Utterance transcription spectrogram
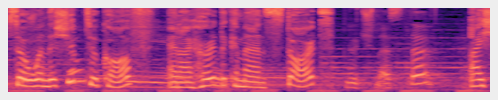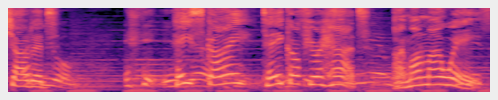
So when the ship took off and I heard the command start, I shouted, Hey, Sky, take off your hat. I'm on my way.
